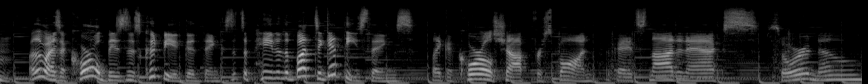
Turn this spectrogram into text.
Hmm. Otherwise, a coral business could be a good thing, because it's a pain in the butt to get these things. Like a coral shop for spawn. Okay, it's not an axe. Sword, no.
